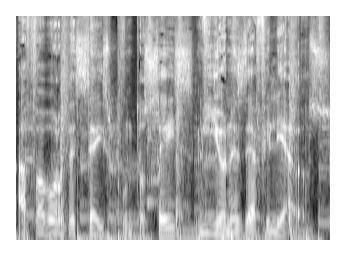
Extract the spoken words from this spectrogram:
a favor de 6.6 millones de afiliados.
